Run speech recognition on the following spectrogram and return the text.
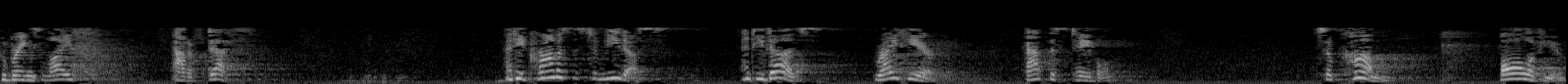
who brings life out of death. And He promises to meet us, and He does, right here, at this table. So come, all of you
